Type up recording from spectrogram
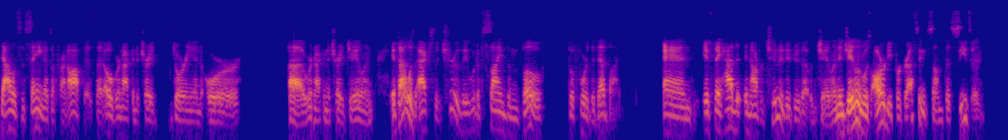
Dallas is saying as a front office that, oh, we're not going to trade Dorian or uh, we're not going to trade Jalen. If that was actually true, they would have signed them both before the deadline. And if they had an opportunity to do that with Jalen, and Jalen was already progressing some this season,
